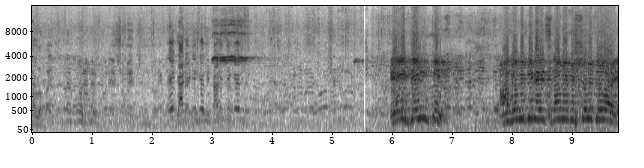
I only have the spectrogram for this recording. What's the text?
ভালো হয়। এই গাড়ি থেকে গাড়ি থেকে এই দিনটি আগামী দিনে ইসলামী বিশ্ববিদ্যালয়ে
